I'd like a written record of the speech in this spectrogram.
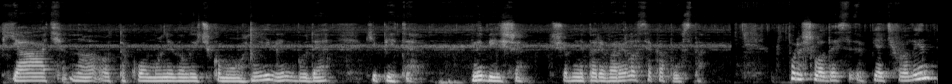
5 на от такому невеличкому огні він буде кипіти. Не більше, щоб не переварилася капуста. Пройшло десь 5 хвилин,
